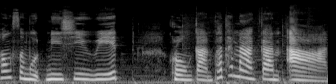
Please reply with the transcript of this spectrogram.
ห้องสมุดมีชีวิต โครงการพัฒนาการอ่าน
